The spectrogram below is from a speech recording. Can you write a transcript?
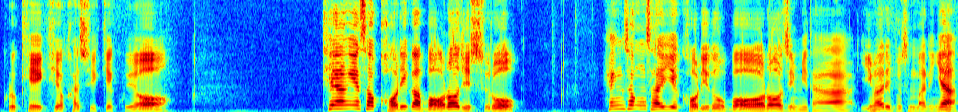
그렇게 기억할 수 있겠고요. 태양에서 거리가 멀어질수록 행성 사이의 거리도 멀어집니다. 이 말이 무슨 말이냐?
